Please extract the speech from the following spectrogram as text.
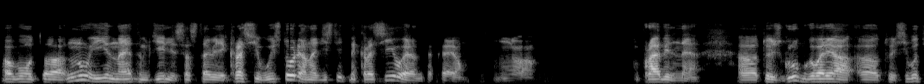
Вот. А, ну и на этом деле составили красивую историю. Она действительно красивая, она такая правильная. А, то есть, грубо говоря, а, то есть, вот,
